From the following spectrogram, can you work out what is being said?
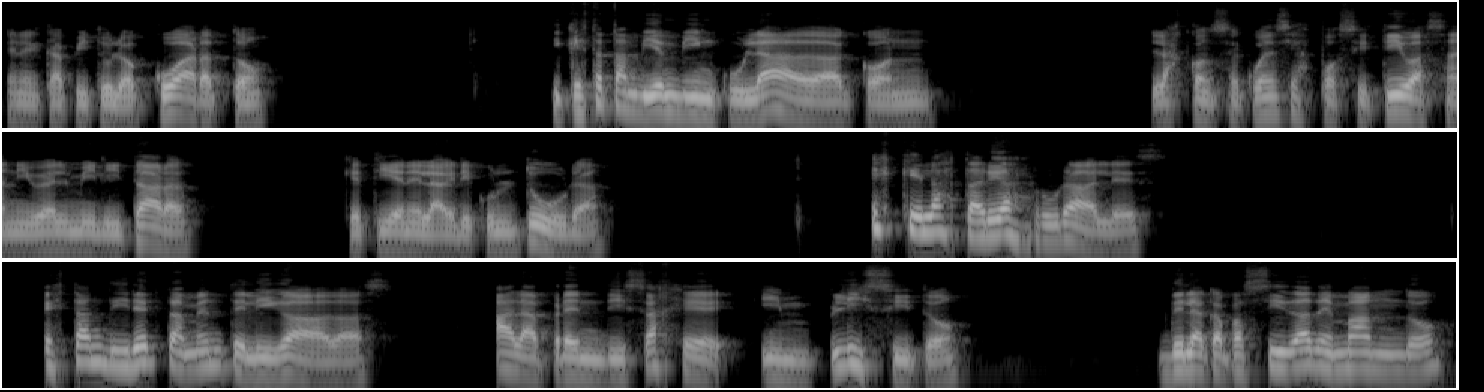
en el capítulo cuarto, y que está también vinculada con las consecuencias positivas a nivel militar que tiene la agricultura, es que las tareas rurales están directamente ligadas al aprendizaje implícito de la capacidad de mando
